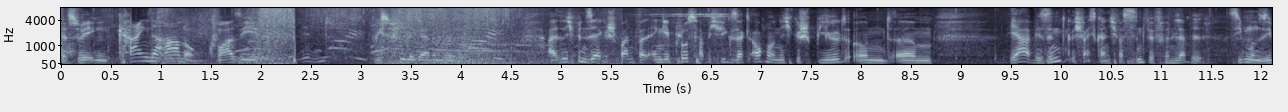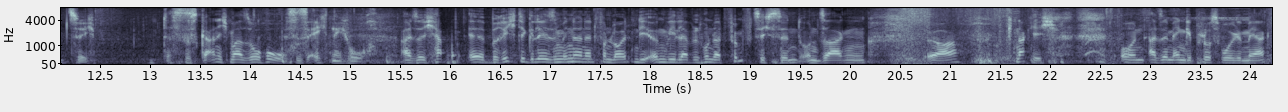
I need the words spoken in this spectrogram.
Deswegen keine Ahnung. Quasi blind, wie es viele gerne mögen. Also ich bin sehr gespannt, weil NG Plus habe ich wie gesagt auch noch nicht gespielt. Und ähm, ja, wir sind, ich weiß gar nicht, was sind wir für ein Level? 77. Das ist gar nicht mal so hoch. Das ist echt nicht hoch. Also ich habe äh, Berichte gelesen im Internet von Leuten, die irgendwie Level 150 sind und sagen, ja, knackig. Und also im NG Plus wohlgemerkt.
